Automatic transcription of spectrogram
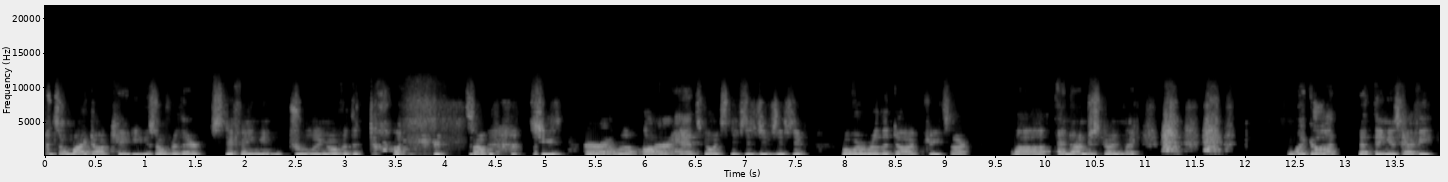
And so my dog Katie is over there sniffing and drooling over the dog. Treats. so she's her her head's going sniff, sniff, sniff, sniff, sniff over where the dog treats are. Uh, and I'm just going like, oh my God, that thing is heavy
